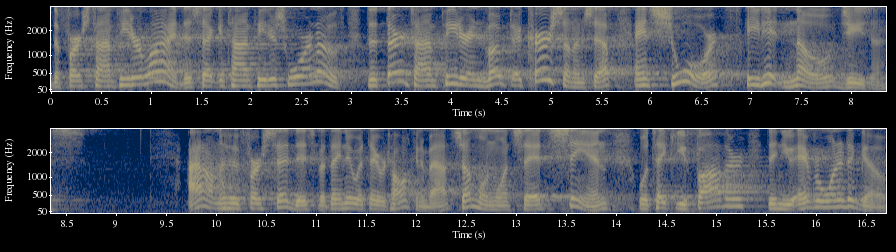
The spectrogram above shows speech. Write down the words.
The first time Peter lied. The second time Peter swore an oath. The third time Peter invoked a curse on himself and swore he didn't know Jesus. I don't know who first said this, but they knew what they were talking about. Someone once said, Sin will take you farther than you ever wanted to go.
